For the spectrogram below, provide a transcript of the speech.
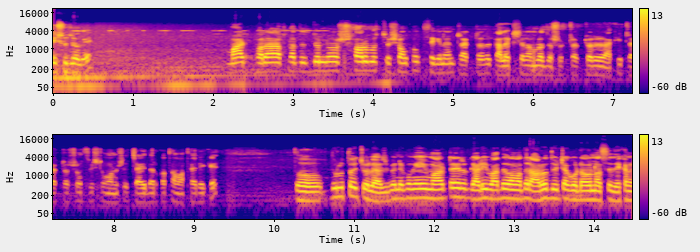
এই সুযোগে। মাঠ ভরা আপনাদের জন্য সর্বোচ্চ সংখ্যক সেকেন্ড হ্যান্ড ট্রাক্টরের কালেকশন আমরা যশোর ট্রাক্টরে রাখি। ট্রাক্টর সংশ্লিষ্ট মানুষের চাহিদার কথা মাথায় রেখে। তো দ্রুতই চলে আসবেন এবং এই মার্টের গাড়ি বাদেও আমাদের আরও দুইটা গোডাউন আছে যেখানে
